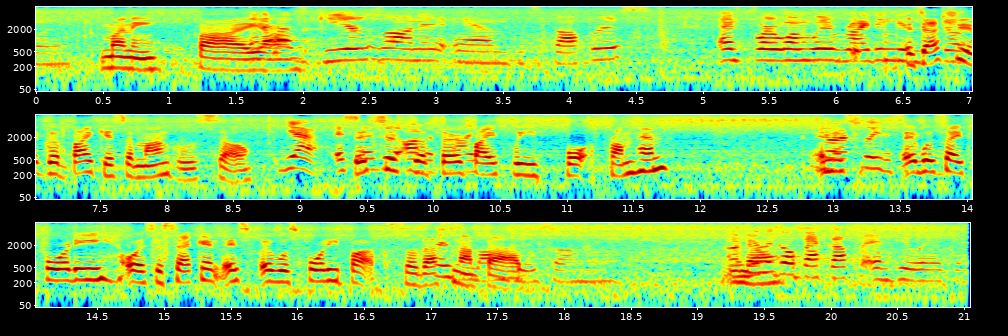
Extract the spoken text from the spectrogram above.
money, money by... And it um, has gears on it and stoppers. And for when we're riding It's actually a good bike. It's a Mongoose, so. Yeah, This is the, the third bike we bought from him. And no, actually the It was like 40, or it's the second, it's, it was 40 bucks, so that's not bad. I'm going to go back up and do it again.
